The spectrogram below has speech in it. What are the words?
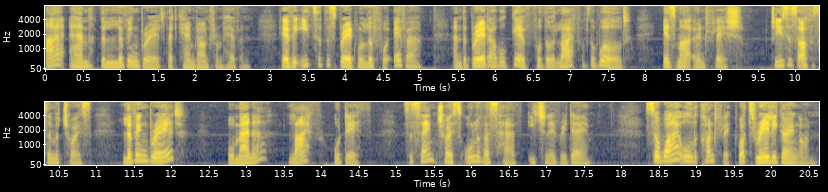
I am the living bread that came down from heaven. Whoever eats of this bread will live forever, and the bread I will give for the life of the world is my own flesh. Jesus offers them a choice living bread or manna, life or death. It's the same choice all of us have each and every day. So, why all the conflict? What's really going on?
